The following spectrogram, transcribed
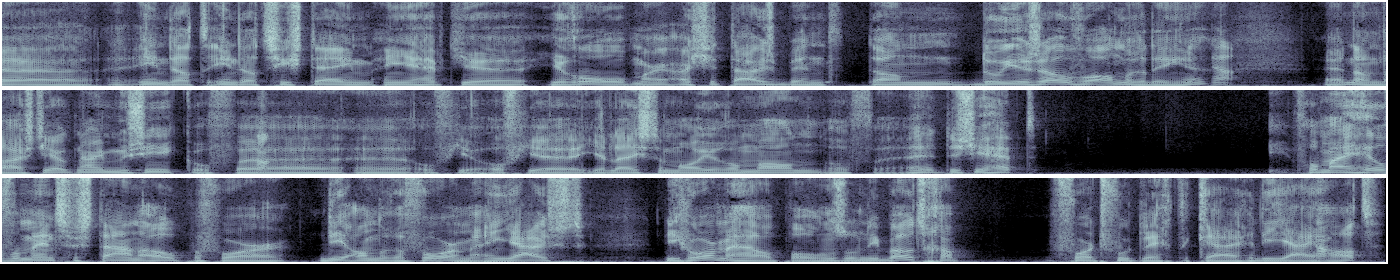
Eh, in, dat, in dat systeem. En je hebt je, je rol. Maar als je thuis bent, dan doe je zoveel andere dingen. ja. En dan luister je ook naar je muziek. Of, eh, eh, of, je, of je, je leest een mooie roman. Of, eh, dus je hebt. Volgens mij heel veel mensen staan open voor die andere vormen. En juist die vormen helpen ons om die boodschap voor het voetlicht te krijgen die jij had.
